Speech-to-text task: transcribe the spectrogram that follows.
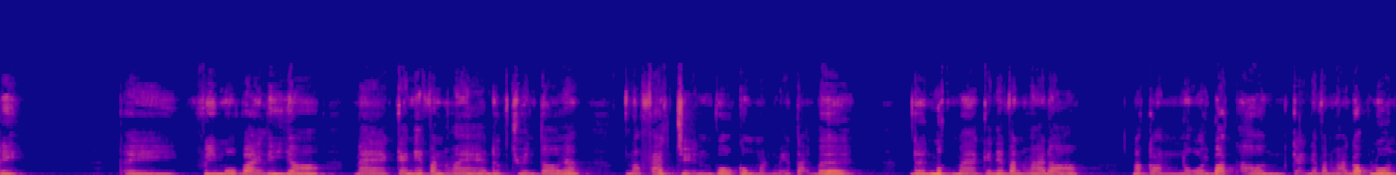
đi. Thì vì một vài lý do mà cái nét văn hóa được truyền tới á, nó phát triển vô cùng mạnh mẽ tại B. Đến mức mà cái nét văn hóa đó nó còn nổi bật hơn cả nét văn hóa gốc luôn.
